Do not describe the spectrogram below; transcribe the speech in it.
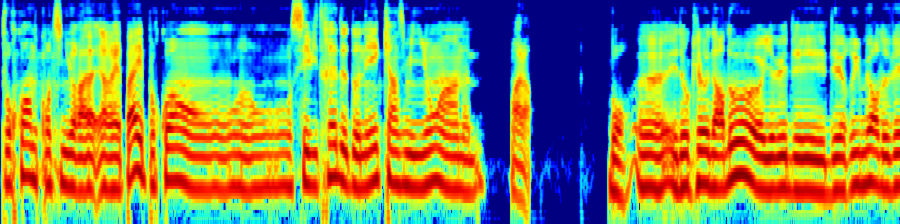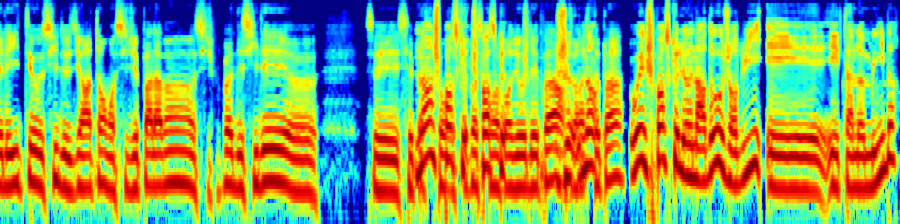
pourquoi on ne continuerait pas et pourquoi on, s'éviterait de donner 15 millions à un homme? Voilà. Bon, euh, et donc Leonardo, euh, il y avait des, rumeurs de velléité aussi de dire attends, moi si j'ai pas la main, si je peux pas décider, c'est c'est Non, je pense que- je pense que- au départ, je- non. pas. Oui, je pense que Leonardo aujourd'hui est, est un homme libre.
